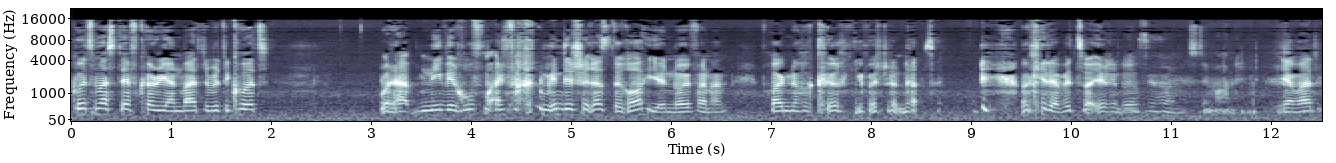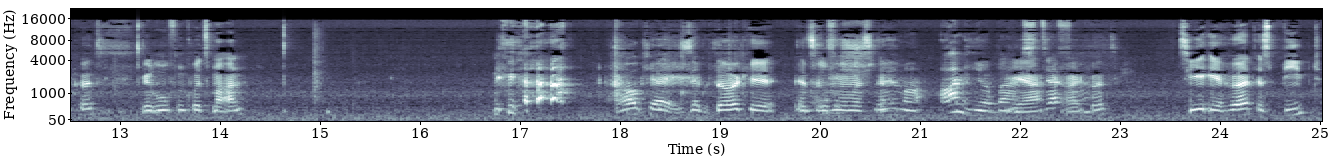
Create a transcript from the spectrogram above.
kurz mal Steph Curry an. Warte bitte kurz. Oder, nee, wir rufen einfach im indischen Restaurant hier in Neufern an. Fragen nach Curry, wird schon da sein. Okay, der wird zwar ehrenlos. Wir hören uns den mal an. Ja, warte kurz. Wir rufen kurz mal an. Okay, sehr gut. So, okay. Jetzt rufen wir mal schnell. schnell mal an hier beim Ja, Steffen. mal kurz. Hier, ihr hört, es piept.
